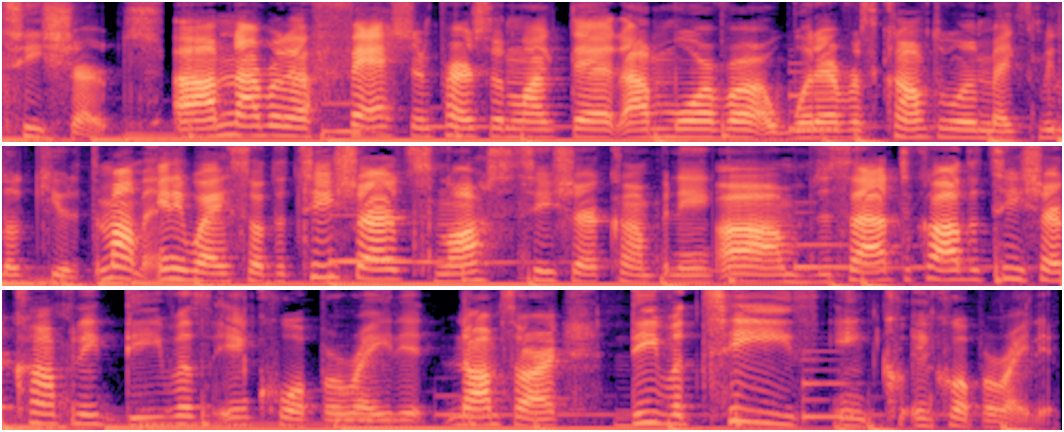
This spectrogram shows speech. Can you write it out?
t-shirts? Uh, I'm not really a fashion person like that. I'm more of a whatever's comfortable and makes me look cute at the moment. Anyway, so the t-shirts launched the t-shirt company. Um, decided to call the t-shirt company Divas Incorporated. No, I'm sorry, Diva Tees Incorporated.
